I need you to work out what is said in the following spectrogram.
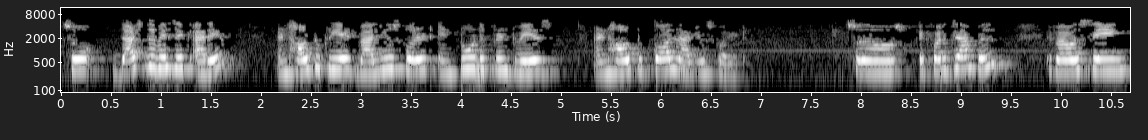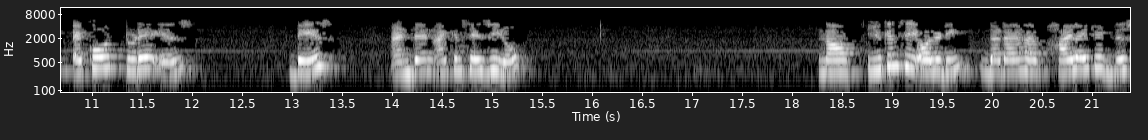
So that's the basic array and how to create values for it in two different ways and how to call values for it. So for example, if I was saying echo today is days and then I can say 0. Now you can see already that I have highlighted this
